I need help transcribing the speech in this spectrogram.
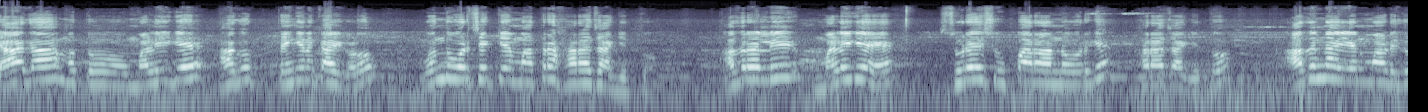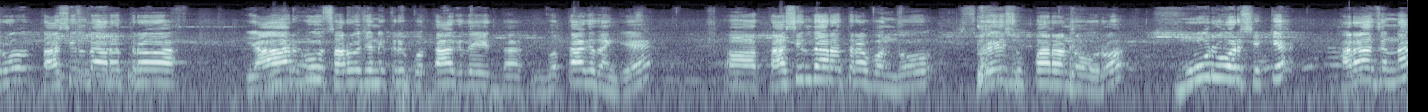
ಜಾಗ ಮತ್ತು ಮಳಿಗೆ ಹಾಗೂ ತೆಂಗಿನಕಾಯಿಗಳು ಒಂದು ವರ್ಷಕ್ಕೆ ಮಾತ್ರ ಹರಾಜಾಗಿತ್ತು. ಅದರಲ್ಲಿ ಮಳಿಗೆ ಸುರೇಶ್ ಉಪ್ಪಾರ ಅನ್ನೋರಿಗೆ ಹರಾಜಾಗಿತ್ತು. ಅದನ್ನು ಏನು ಮಾಡಿದರು? ತಹಸೀಲ್ದಾರ್ ಹತ್ರ ಯಾರಿಗೂ ಸಾರ್ವಜನಿಕರಿಗೆ ಗೊತ್ತಾಗದೇ ಇದ್ದ, ಗೊತ್ತಾಗದಂಗೆ ತಹಸೀಲ್ದಾರ್ ಹತ್ರ ಬಂದು ಸುರೇಶ್ ಉಪ್ಪಾರ ಅನ್ನೋರು ಮೂರು ವರ್ಷಕ್ಕೆ ಹರಾಜನ್ನು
